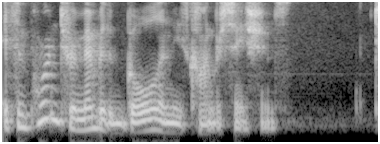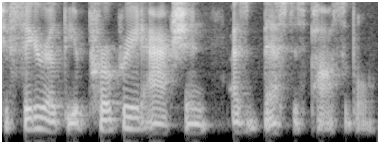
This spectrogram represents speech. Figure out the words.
It's important to remember the goal in these conversations to figure out the appropriate action as best as possible.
